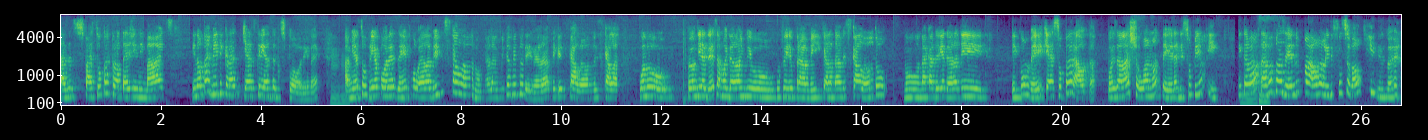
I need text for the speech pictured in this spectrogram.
às vezes os pais super protegem demais e não permitem que as crianças explorem, né? Uhum. A minha sobrinha, por exemplo, ela vive escalando. Ela é muito aventureira. Ela fica escalando, escala quando foi um dia desse, a mãe dela enviou um vídeo para mim que ela tava escalando no, na cadeirinha dela de, de comer, que é super alta. Pois ela achou uma maneira de subir ali. Então Nossa. ela tava fazendo uma aula ali de funcional kids, né?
